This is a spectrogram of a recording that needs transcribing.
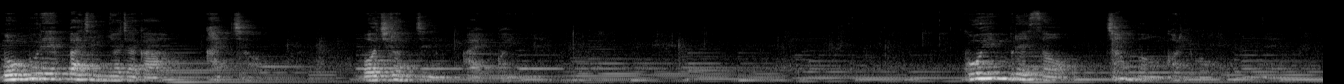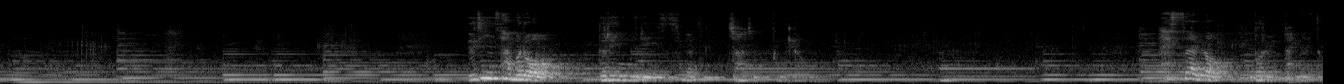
몸물에 빠진 여자가 갇혀 어지럼증 고인물에서 첨벙거리고 삶으로 느릿느릿 스며든 젖은 풍경. 햇살로 물을 파내도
